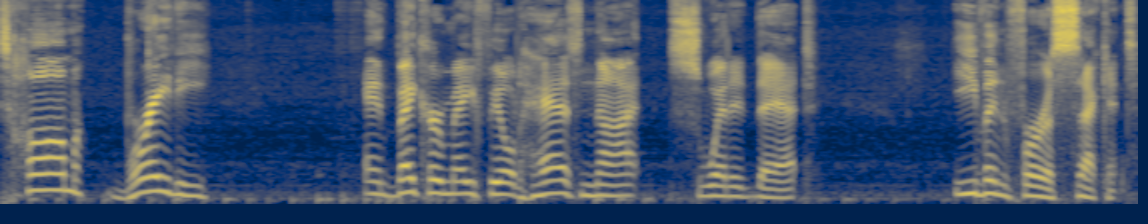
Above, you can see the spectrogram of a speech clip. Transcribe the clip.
Tom Brady, and Baker Mayfield has not sweated that even for a second.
